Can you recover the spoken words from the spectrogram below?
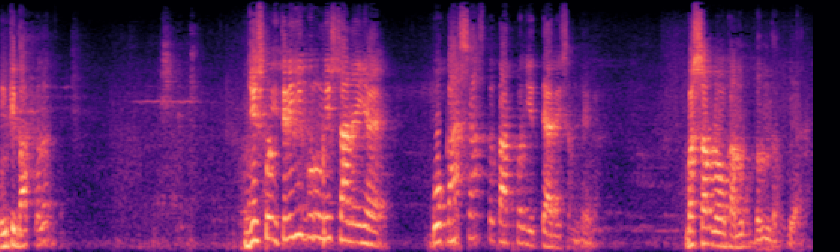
उनकी बात गलत है। जिसको इतनी ही गुरु निष्ठा नहीं है वो का शास्त्र तात्पर्य इत्यादि समझेगा। बस सब लोगों का मुख बंद हो गया है।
